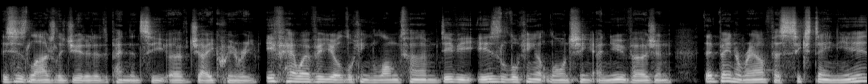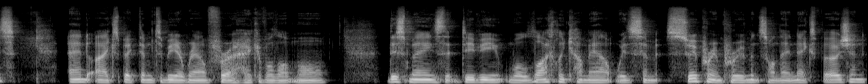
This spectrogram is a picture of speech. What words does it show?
This is largely due to the dependency of jQuery. If, however, you're looking long term, Divi is looking at launching a new version. They've been around for 16 years, and I expect them to be around for a heck of a lot more. This means that Divi will likely come out with some super improvements on their next version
